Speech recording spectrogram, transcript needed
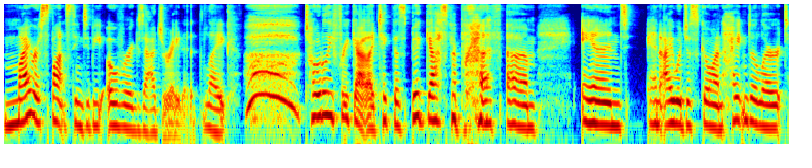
my response seemed to be over exaggerated, like totally freak out. I take this big gasp of breath, um, and and I would just go on heightened alert,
